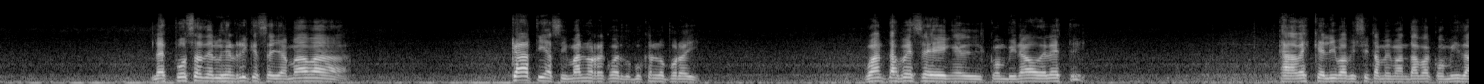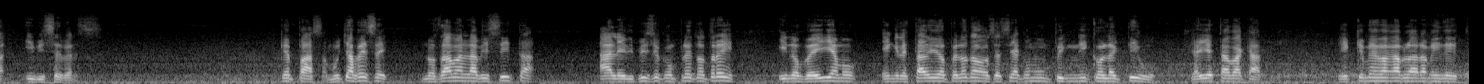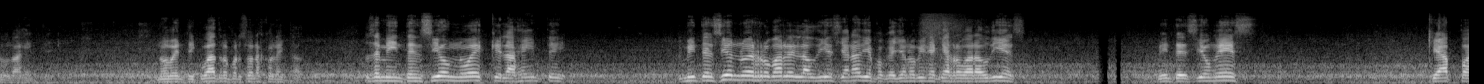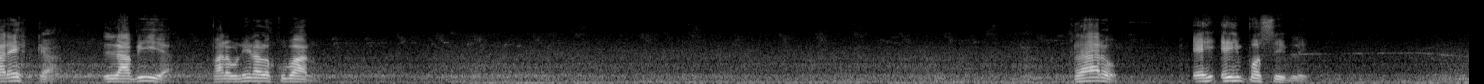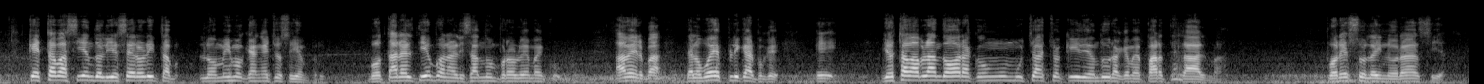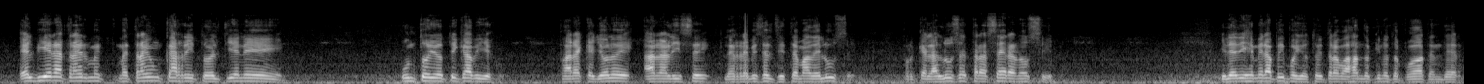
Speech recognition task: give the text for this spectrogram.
La esposa de Luis Enrique se llamaba Katia, si mal no recuerdo, búsquenlo por ahí. ¿Cuántas veces en el combinado del este, cada vez que él iba a visita me mandaba comida y viceversa? ¿Qué pasa? Muchas veces nos daban la visita al edificio completo 3 y nos veíamos en el estadio de pelota donde se hacía como un picnic colectivo y ahí estaba Katy. ¿Es que me van a hablar a mí de esto la gente? 94 personas conectadas. Entonces mi intención no es que la gente... Mi intención no es robarle la audiencia a nadie porque yo no vine aquí a robar audiencia. Mi intención es que aparezca la vía para unir a los cubanos Claro, es, imposible. ¿Qué estaba haciendo Eliezer ahorita? Lo mismo que han hecho siempre. Votar el tiempo analizando un problema en Cuba. A ver, te lo voy a explicar porque eh, yo estaba hablando ahora con un muchacho aquí de Honduras que me parte el alma. Por eso la ignorancia. Él viene a traerme, me trae un carrito, él tiene un Toyotica viejo para que yo le analice, le revise el sistema de luces, porque las luces traseras no sirven. Y le dije, mira Pipo, yo estoy trabajando aquí, no te puedo atender.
